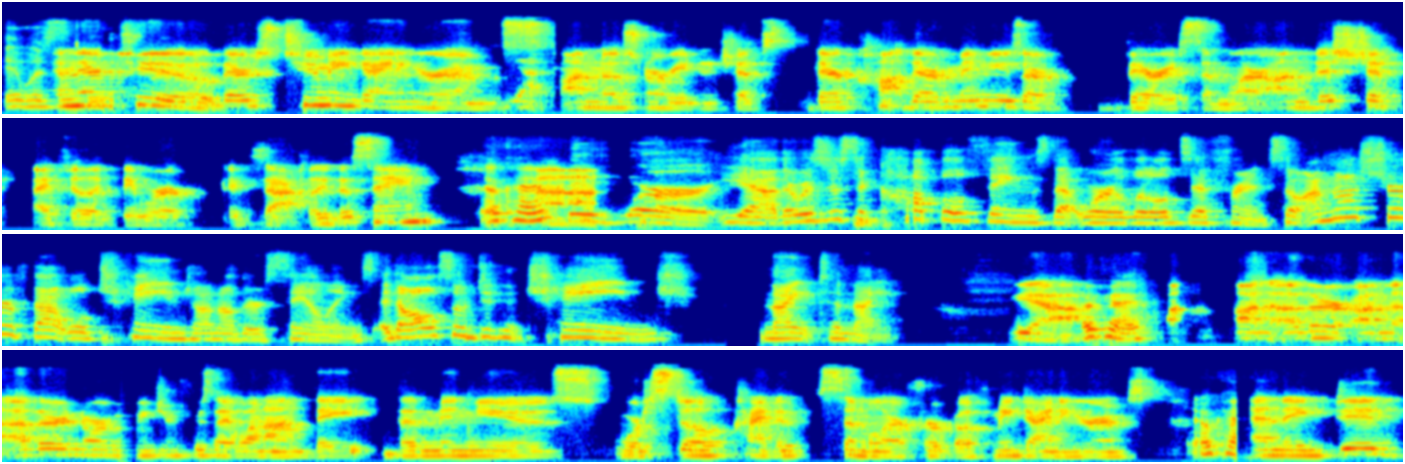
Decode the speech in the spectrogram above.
it was and there too there's two main dining rooms yeah. on most norwegian ships. Their their menus are very similar. On this ship i feel like they were exactly the same. Okay. Um, they were yeah there was just a couple things that were a little different. So i'm not sure if that will change on other sailings. It also didn't change night to night. Yeah. Okay on other on the other Norwegian cruise I went on, they the menus were still kind of similar for both main dining rooms. Okay. And they did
